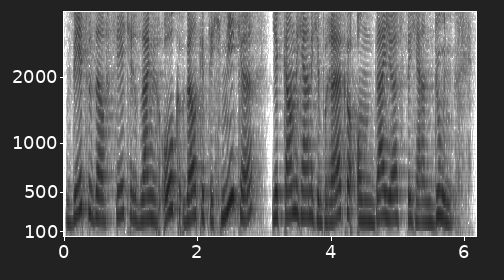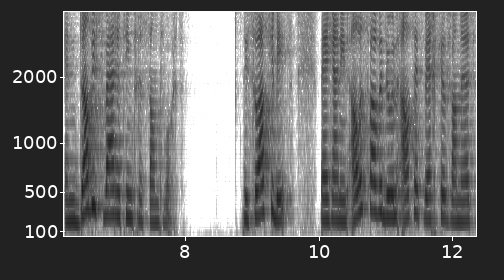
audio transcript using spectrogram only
weet de zelfzekere zanger ook welke technieken je kan gaan gebruiken om dat juist te gaan doen. En dat is waar het interessant wordt. Dus zoals je weet, wij gaan in alles wat we doen altijd werken vanuit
